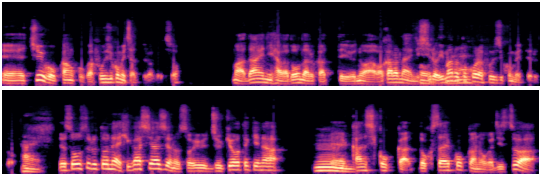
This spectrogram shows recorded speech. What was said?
えー、中国、韓国が封じ込めちゃってるわけでしょ。まあ、第2波がどうなるかっていうのは分からないにしろ、ね、今のところは封じ込めてると。はい。で、そうするとね、東アジアのそういう儒教的な、うん、えー、監視国家、独裁国家の方が実は、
